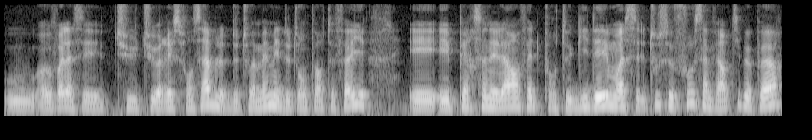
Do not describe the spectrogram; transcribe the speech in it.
où euh, voilà, c'est tu, tu es responsable de toi-même et de ton portefeuille et, personne n'est là en fait pour te guider. Moi, tout ce flou, ça me fait un petit peu peur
